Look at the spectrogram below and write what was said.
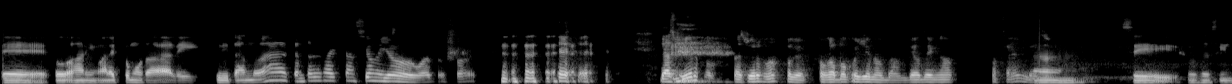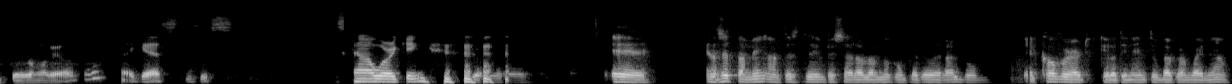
de todos los animales como tal y gritando, ah, canta esa canción y yo, what the fuck. That's beautiful, that's beautiful, porque poco a poco, you know, van building up a fan base. Uh, Sí, eso se sintió como que, okay, I guess this is it's kind of working. eh, entonces también, antes de empezar hablando completo del álbum, el cover art que lo tienes en tu background right now,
